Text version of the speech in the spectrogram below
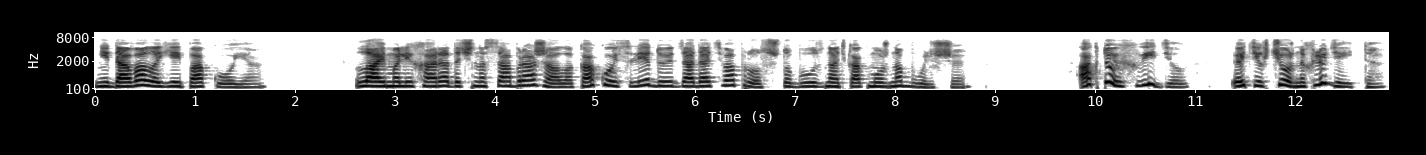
не давало ей покоя. Лайма лихорадочно соображала, какой следует задать вопрос, чтобы узнать как можно больше. А кто их видел, этих черных людей-то?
